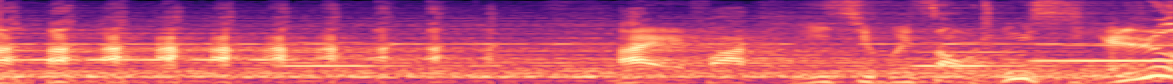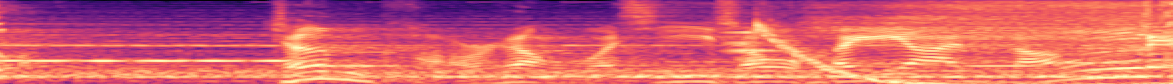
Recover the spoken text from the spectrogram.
爱发脾气会造成血热，正好让我吸收黑暗能量。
